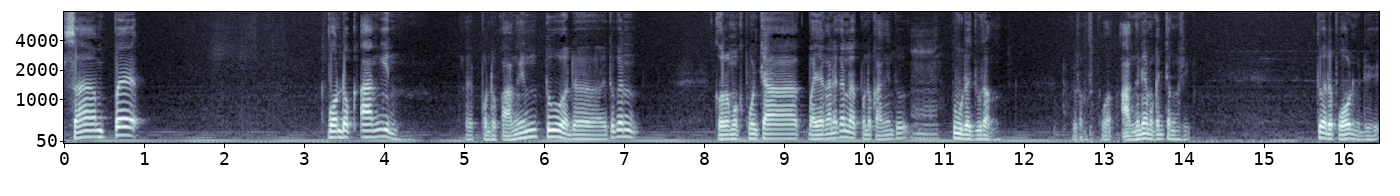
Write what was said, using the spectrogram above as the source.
Sampai pondok angin. Pondok angin tuh ada itu kan kalau mau ke puncak bayangannya kan lihat pondok angin tuh tuh udah jurang. Jurang semua. Anginnya emang kenceng sih. Itu ada pohon gede.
